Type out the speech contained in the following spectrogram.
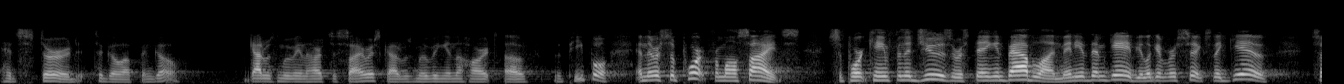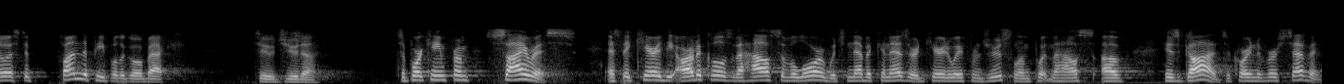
had stirred to go up and go. God was moving in the hearts of Cyrus, God was moving in the heart of the people. And there was support from all sides. Support came from the Jews who were staying in Babylon. Many of them gave. You look at verse 6. They give so as to fund the people to go back to Judah. Support came from Cyrus as they carried the articles of the house of the Lord, which Nebuchadnezzar had carried away from Jerusalem, put in the house of his gods, according to verse 7.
